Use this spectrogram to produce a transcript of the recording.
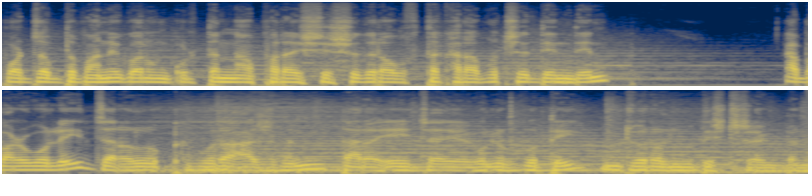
পর্যাপ্ত পানি গরম করতে না পারায় শিশুদের অবস্থা খারাপ হচ্ছে দিন দিন। আবার বলেই যারা লক্ষ্মীপুরে আসবেন, তারা এই জায়গাগুলোর প্রতি জোরালো দৃষ্টি রাখবেন।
